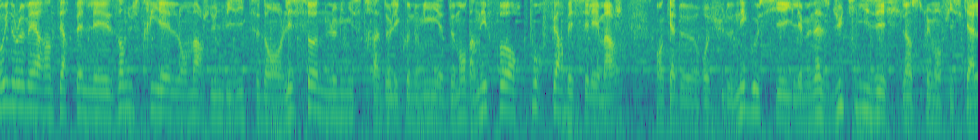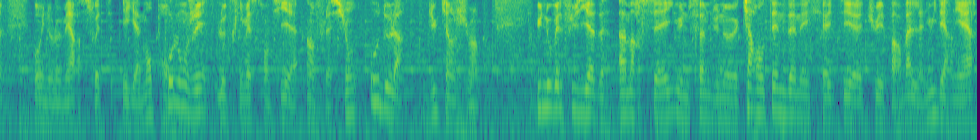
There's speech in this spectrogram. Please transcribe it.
Bruno Le Maire interpelle les industriels en marge d'une visite dans l'Essonne. Le ministre de l'économie demande un effort pour faire baisser les marges. En cas de refus de négocier, il les menace d'utiliser l'instrument fiscal. Bruno Le Maire souhaite également prolonger le trimestre anti-inflation au-delà du 15 juin. Une nouvelle fusillade à Marseille. Une femme d'une quarantaine d'années a été tuée par balle la nuit dernière.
